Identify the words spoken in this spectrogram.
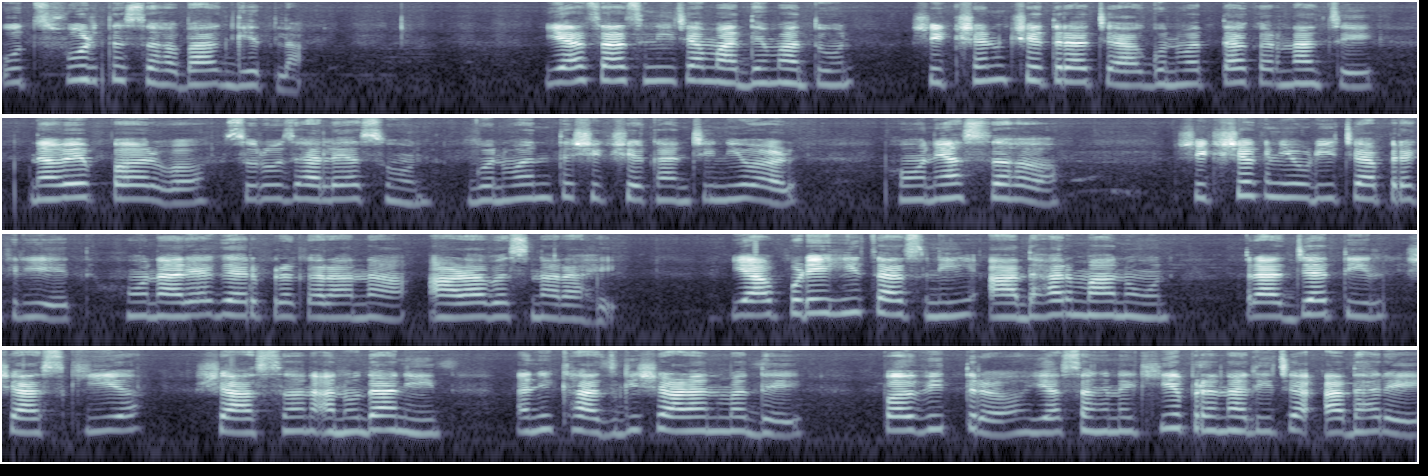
उत्स्फूर्त सहभाग घेतला. या चाचणीच्या माध्यमातून शिक्षण क्षेत्राच्या गुणवत्ताकरणाचे नवे पर्व सुरू झाले असून गुणवंत शिक्षकांची निवड होण्यासह शिक्षक निवडीच्या प्रक्रियेत होणाऱ्या गैरप्रकारांना आळा बसणार आहे. यापुढे ही चाचणी आधार मानून राज्यातील शासकीय शासन अनुदानित आणि खाजगी शाळांमध्ये पवित्र या संगणकीय प्रणालीच्या आधारे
